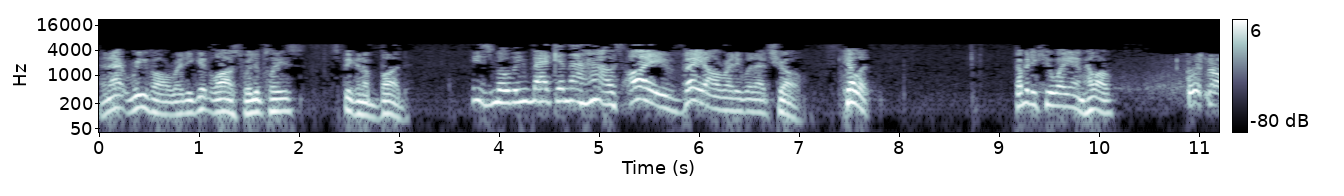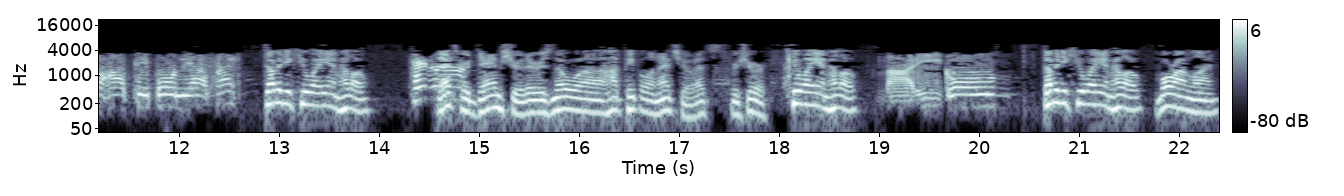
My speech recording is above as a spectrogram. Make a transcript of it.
And that Reeve already. Get lost, will you please? Speaking of Bud. He's moving back in the house. Oy vey already with that show. Kill it. WQAM, hello. There's no hot people in the Frank. WQAM, hello. That's for damn sure. There is no uh, hot people on that show. That's for sure. QAM, hello. WQAM, hello. More online.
